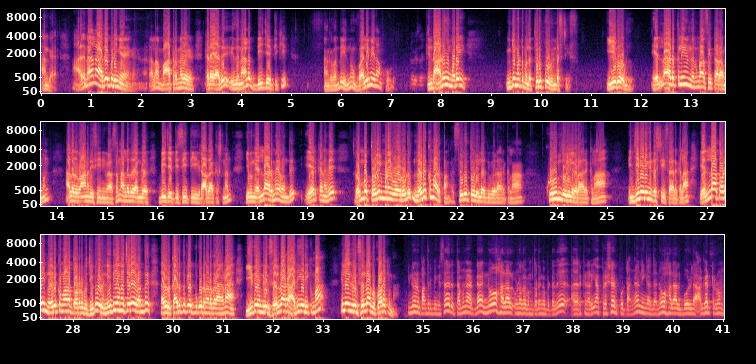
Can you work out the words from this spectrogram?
அங்க. அதனால அது எப்படிங்க? அதெல்லாம் மாற்றமே கிடையாது. இதனால பிஜேபிக்கு அங்க வந்து இன்னும் வலிமை தான் கூடும். இந்த அணுகுமுறை இங்க மட்டும் இல்ல திருப்பூர் இண்டஸ்ட்ரீஸ் ஈரோடு எல்லா இடத்துலையும் நிர்மலா சீதாராமன் அல்லது வானதி சீனிவாசன் அல்லது அங்க பிஜேபி சிபி ராதாகிருஷ்ணன் இவங்க எல்லாருமே வந்து ஏற்கனவே ரொம்ப தொழில் முனைவோரோடு நெருக்கமா இருப்பாங்க. சிறு தொழிலதிபராக இருக்கலாம் குறுந்தொழில்களா இருக்கலாம் இன்ஜினியரிங் இண்டஸ்ட்ரீஸா இருக்கலாம். எல்லாத்தோடையும் நெருக்கமான தொடர்பு வச்சுக்கிட்டு ஒரு நிதியமைச்சரே வந்து அது ஒரு கருத்து கேட்பு கூட்டம் நடத்துறாங்கன்னா இது எங்களுக்கு செல்வாக்கு அதிகரிக்குமா? இல்ல எங்களுக்கு செல்வாக்கு குறைக்குமா? இன்னொன்று பார்த்துருப்பீங்க சார் தமிழ்நாட்டில் நோ ஹலால் உணவகம் தொடங்கப்பட்டது. அதற்கு நிறையா ப்ரெஷர் போட்டாங்க. நீங்கள் அந்த நோ ஹலால் போர்டை அகற்றணும்.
